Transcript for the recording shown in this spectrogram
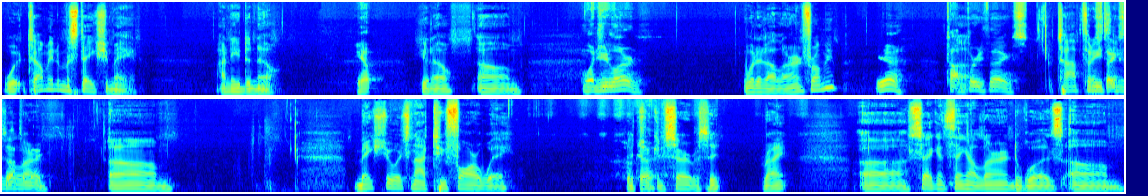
What, tell me the mistakes you made. I need to know. Yep. You know, um, What'd you learn? what did I learn from him? Yeah. Top three things. Top three Mistakes things I learned. Um, make sure it's not too far away that you Okay. can service it, right? Uh, second thing I learned was um,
